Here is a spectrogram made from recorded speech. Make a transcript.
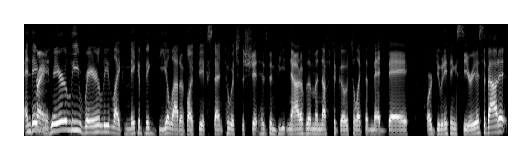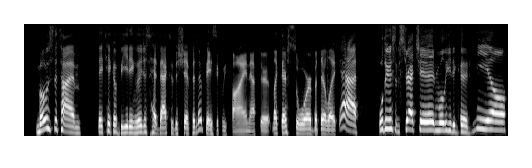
and they Right. rarely, rarely like make a big deal out of like the extent to which the shit has been beaten out of them enough to go to like the med bay or do anything serious about it. Most of the time, they take a beating, they just head back to the ship, and they're basically fine after. Like they're sore, but they're like, yeah, we'll do some stretching, we'll eat a good meal,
